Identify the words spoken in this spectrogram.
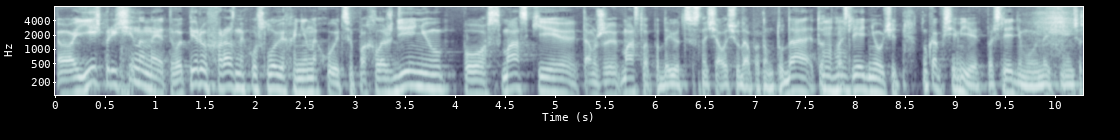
А, Есть причина на это. Во-первых, в разных условиях они находятся. По охлаждению, по смазке. Там же масло подается сначала сюда, потом туда. Это в последнюю очередь. Ну, как в семье. Последнему, знаете, меньше.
